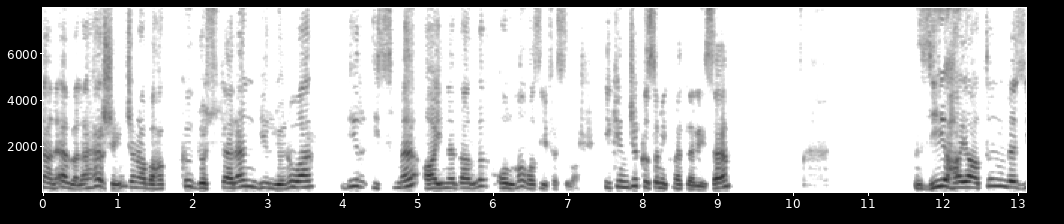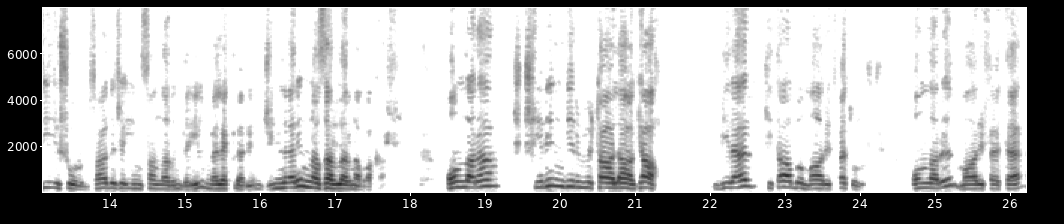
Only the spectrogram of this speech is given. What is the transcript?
Yani evvela her şeyin Cenab-ı Hakk'ı gösteren bir yönü var. Bir isme aynedarlık olma vazifesi var. İkinci kısım hikmetleri ise zi hayatın ve zi şurun sadece insanların değil meleklerin, cinlerin nazarlarına bakar. Onlara şirin bir mütalagah, birer kitabı marifet olur. Onları marifete,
